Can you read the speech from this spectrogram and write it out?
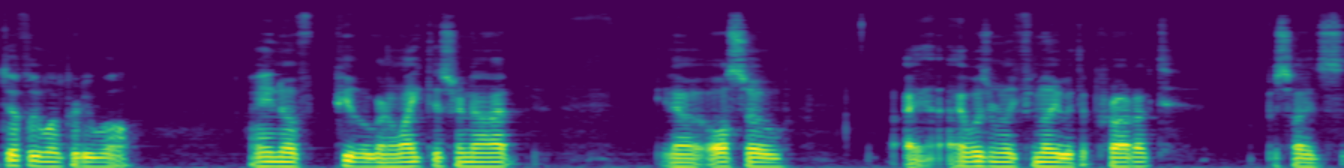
definitely went pretty well. I didn't know if people were gonna like this or not. You know, also, I I wasn't really familiar with the product. Besides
